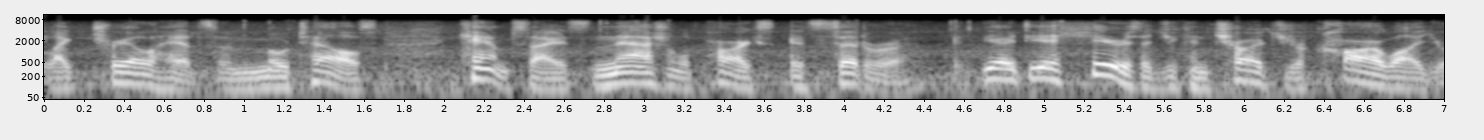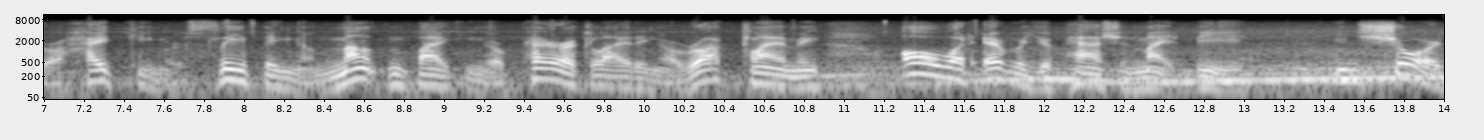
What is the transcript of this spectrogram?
like trailheads and motels, campsites, national parks, etc. The idea here is that you can charge your car while you're hiking or sleeping or mountain biking or paragliding or rock climbing or whatever your passion might be. In short,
